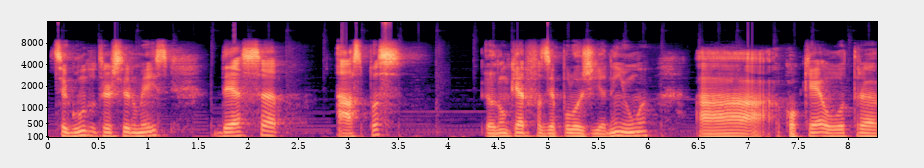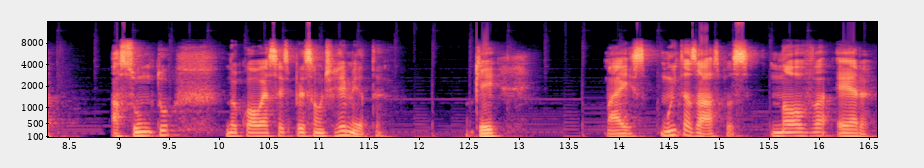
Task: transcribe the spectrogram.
segundo, terceiro mês dessa aspas. Eu não quero fazer apologia nenhuma a qualquer outra assunto no qual essa expressão te remeta, ok? Mas muitas aspas, nova era,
